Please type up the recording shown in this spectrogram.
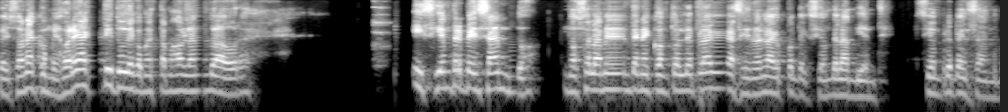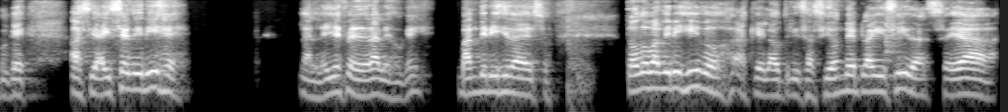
Personas con mejores actitudes, como estamos hablando ahora, y siempre pensando no solamente en el control de plagas, sino en la protección del ambiente. Siempre pensando, porque hacia ahí se dirige las leyes federales, ¿ok? Van dirigidas a eso. Todo va dirigido a que la utilización de plaguicidas sea,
